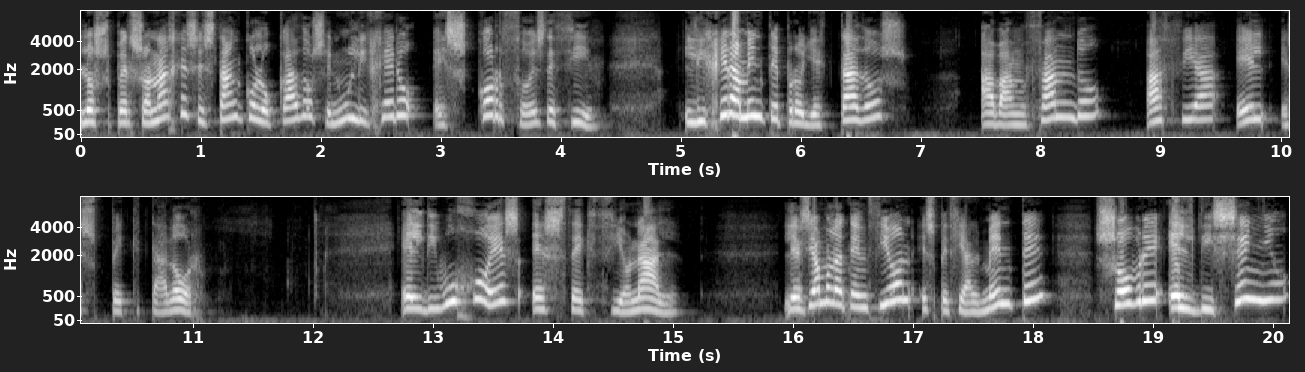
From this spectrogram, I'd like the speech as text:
Los personajes están colocados en un ligero escorzo, es decir, ligeramente proyectados, avanzando hacia el espectador. El dibujo es excepcional. Les llamo la atención especialmente sobre el diseño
